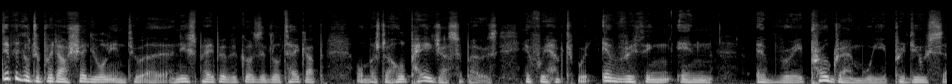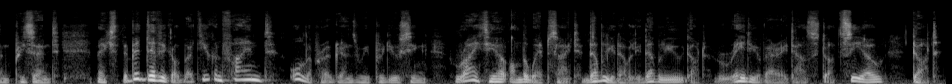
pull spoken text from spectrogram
Difficult to put our schedule into a, newspaper because it'll take up almost a whole page, I suppose, if we have to put everything in every program we produce and present makes it a bit difficult, but you can find all the programs we're producing right here on the website www.radioveritas.co.za.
